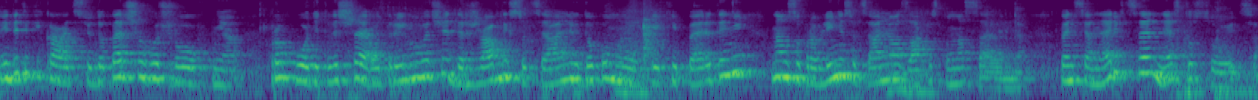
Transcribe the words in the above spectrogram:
Ідентифікацію до 1 жовтня проходять лише отримувачі державних соціальних допомог, які передані нам з управління соціального захисту населення. Пенсіонерів це не стосується.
